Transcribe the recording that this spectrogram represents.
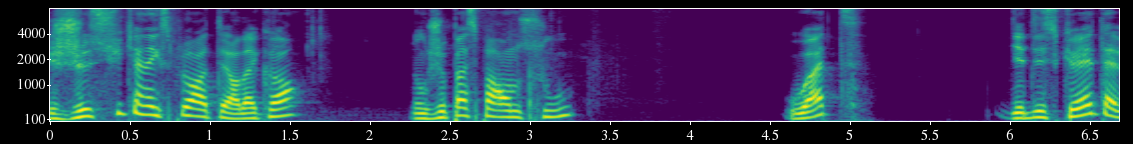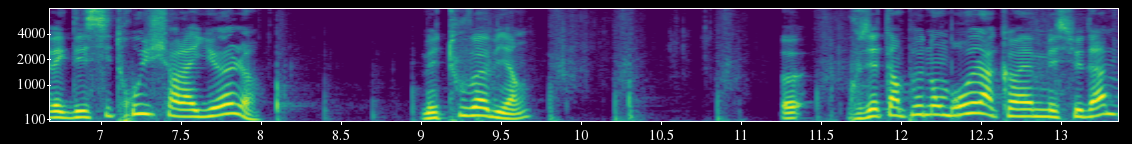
je suis qu'un explorateur, d'accord? Donc, je passe par en dessous. What? Il y a des squelettes avec des citrouilles sur la gueule? Mais tout va bien. Euh, vous êtes un peu nombreux là quand même, messieurs, dames?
